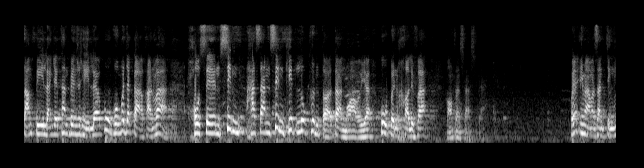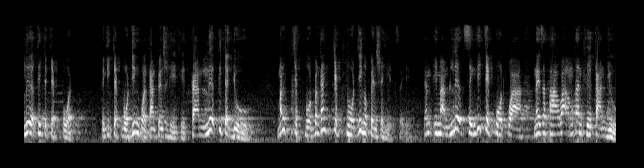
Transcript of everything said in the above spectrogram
สามปีหลังจากท่านเป็นชีดแล้วผู้คนก็จะกล่าวขานว่าฮุเซนสิ้นฮัสซันสิ้นคิดลุกขึ้นต่อต้านมูอาวิยะผู้เป็นคอลิฟะของท่านศาสดาเพราะฉะนั้นอิหม่ามฮัสซันจึงเลือกที่จะเจ็บปวดจริงๆเจ็บปวดยิ่งกว่าการเป็นชหีดคือการเลือกที่จะอยู่ มันเจ็บปวดบางครั้งเจ็บปวดยิ่งกว่าเป็นชหีดซะอีกฉะนั้นอิหม่ามเลือกสิ่งที่เจ็บปวดกว่าในสภาวะของท่านคือการอยู่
